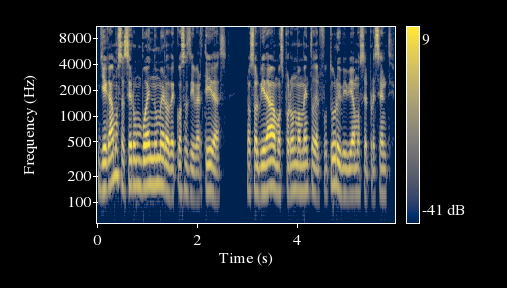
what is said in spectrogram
Llegamos a hacer un buen número de cosas divertidas, nos olvidábamos por un momento del futuro y vivíamos el presente.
